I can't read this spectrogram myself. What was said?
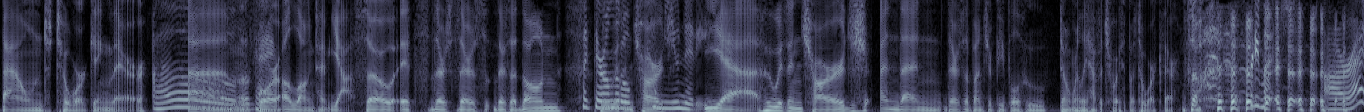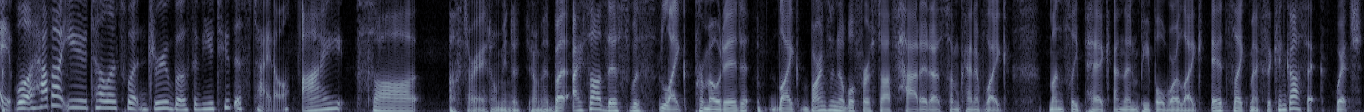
bound to working there. Oh, um, okay. for a long time. Yeah, so it's there's there's there's a don. It's like their own little community. Yeah, who is in charge, and then there's a bunch of people who don't really have a choice but to work there. So Pretty much. all right. Well, how about you tell us what drew both of you to this title? I saw. Oh, sorry, I don't mean to jump in, but I saw this was like promoted. Like Barnes and Noble, first off, had it as some kind of like monthly pick, and then people were like, "It's like Mexican Gothic," which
